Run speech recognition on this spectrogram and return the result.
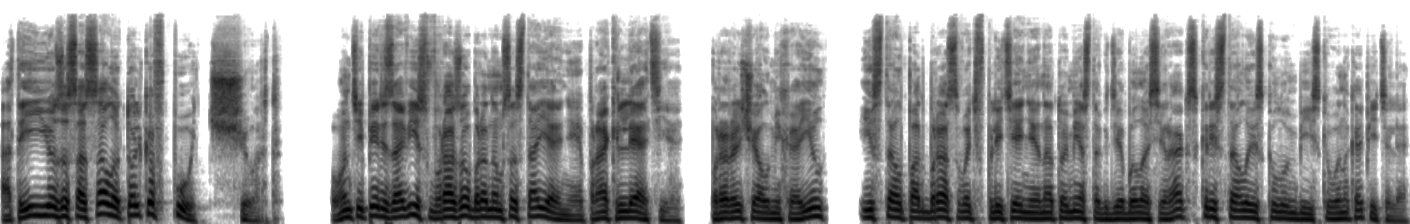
а ты ее засосала только в путь, черт. Он теперь завис в разобранном состоянии, проклятие. — прорычал Михаил и стал подбрасывать в плетение на то место, где была Сиракс, кристаллы из колумбийского накопителя.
